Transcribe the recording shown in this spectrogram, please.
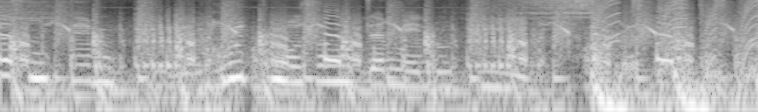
das mit dem Rhythmus und der Melodie.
